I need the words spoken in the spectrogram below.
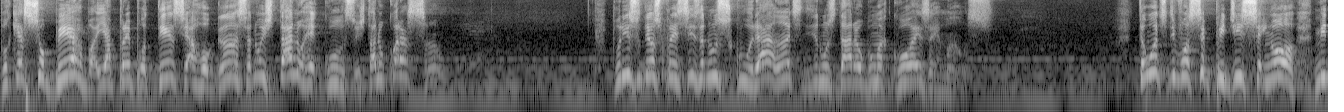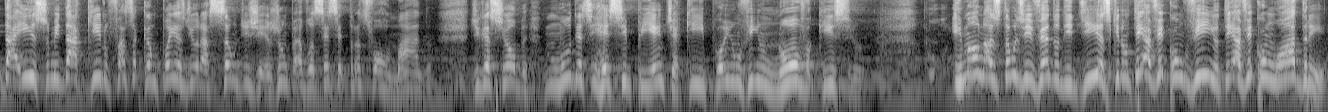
Porque a soberba e a prepotência e a arrogância não está no recurso, está no coração. Por isso Deus precisa nos curar antes de nos dar alguma coisa, irmãos. Então, antes de você pedir, Senhor, me dá isso, me dá aquilo, faça campanhas de oração, de jejum, para você ser transformado. Diga, Senhor, muda esse recipiente aqui, põe um vinho novo aqui, Senhor. Irmão, nós estamos vivendo de dias que não tem a ver com vinho, tem a ver com odre.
